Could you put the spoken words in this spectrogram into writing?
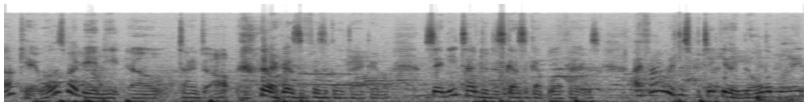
Okay, well this might be a neat uh, time to. Oh, there goes the physical attack table. Say neat time to discuss a couple of things. I find with this particular build of mine,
